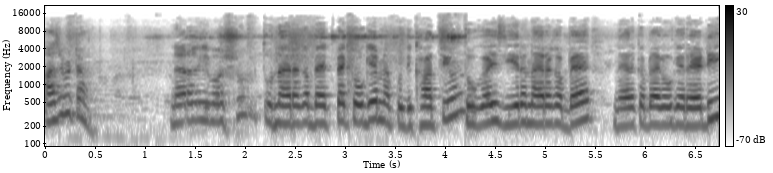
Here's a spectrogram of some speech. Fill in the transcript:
आजा बेटा। नायरा गई वॉशरूम तो नायरा का बैग पैक हो गया मैं आपको दिखाती हूँ। तो गाइज़ ये रहा नायरा का बैग नायरा का बैग हो गया रेडी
